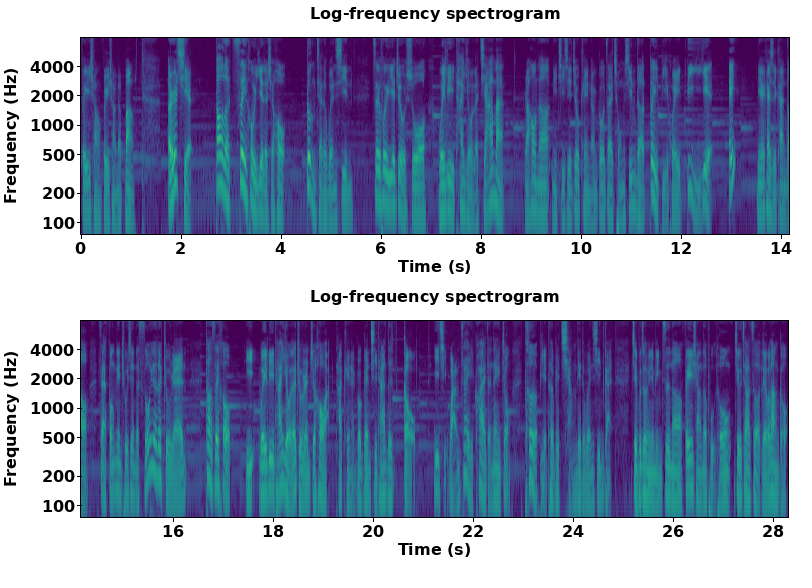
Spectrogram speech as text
非常非常的棒。而且到了最后一页的时候，更加的温馨。最后一页就有说，威利他有了家嘛。然后呢，你其实就可以能够再重新的对比回第一页。哎，你会开始看到在封面出现的所有的主人。到最后，咦，威利他有了主人之后啊，它可以能够跟其他的狗。一起玩在一块的那种特别特别强烈的温馨感。这部作品的名字呢，非常的普通，就叫做《流浪狗》。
